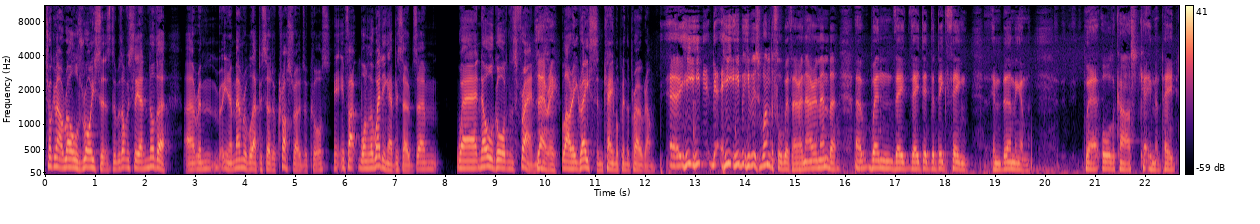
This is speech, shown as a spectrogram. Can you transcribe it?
talking about Rolls Royces, there was obviously another, uh, rem- you know, memorable episode of Crossroads. Of course, in, in fact, one of the wedding episodes um, where Noele Gordon's friend Larry Larry Grayson came up in the program. Uh, he, he he he he was wonderful with her, and I remember uh, when they they did the big thing in Birmingham, where all the cast came and paid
